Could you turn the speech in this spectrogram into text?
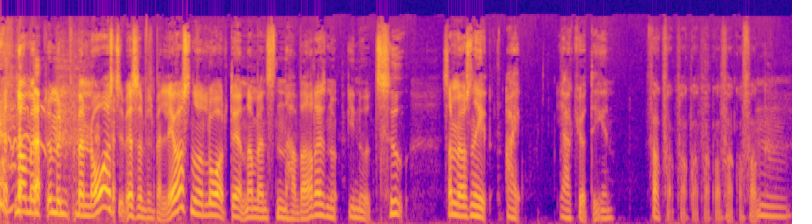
Nå, men, men man når, altså, hvis man laver sådan noget lort der, når man sådan har været der i noget tid, så er man også sådan helt, ej, jeg har gjort det igen. Fuck, fuck, fuck, fuck, fuck, fuck, fuck. Mm.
